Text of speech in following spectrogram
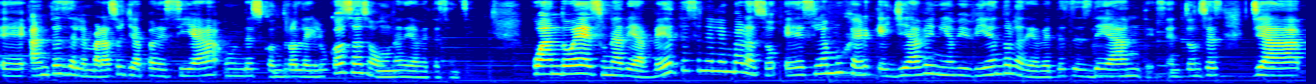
eh, antes del embarazo ya padecía un descontrol de glucosas o una diabetes en sí. Cuando es una diabetes en el embarazo, es la mujer que ya venía viviendo la diabetes desde antes. Entonces, ya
